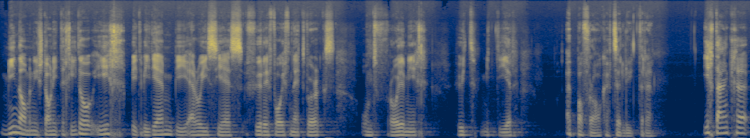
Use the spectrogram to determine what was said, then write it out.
Mein Name ist Dani Techido, ich bin der BDM bei ROICS für F5 Networks und freue mich, heute mit dir ein paar Fragen zu erläutern. Ich denke,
